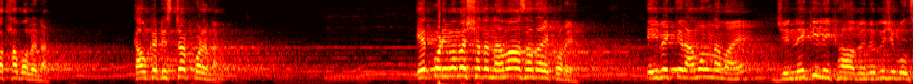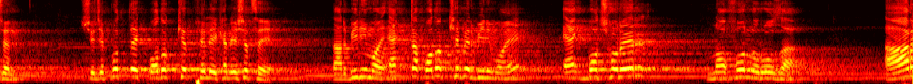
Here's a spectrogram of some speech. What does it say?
কথা বলে না, কাউকে ডিস্টার্ব করে না। এরপর ইমামের সাথে নামাজ আদায় করে। এই ব্যক্তির আমল নামায় যে নেকি লেখা হবে, নবীজি বলছেন, সে যে প্রত্যেক পদক্ষেপ ফেলে এখানে এসেছে, তার বিনিময়ে, একটা পদক্ষেপের বিনিময়ে এক বছরের নফল রোজা। আর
